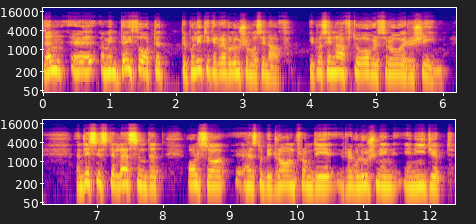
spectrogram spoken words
Then, uh, I mean, they thought that the political revolution was enough. It was enough to overthrow a regime. And this is the lesson that also has to be drawn from the revolution in, in Egypt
